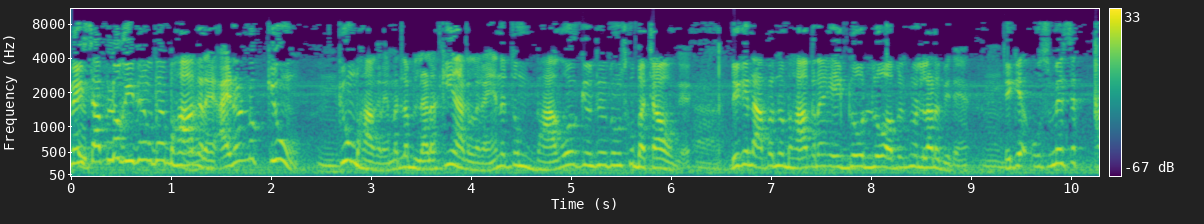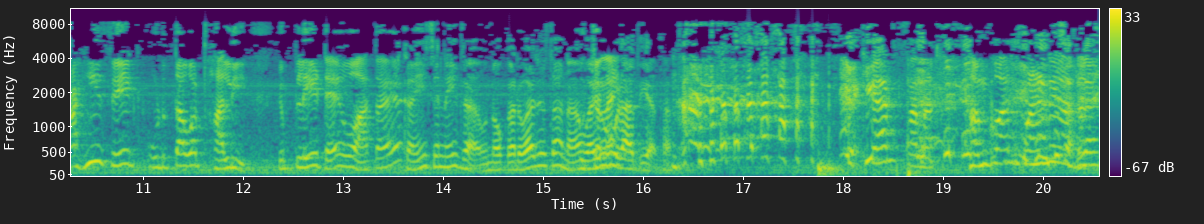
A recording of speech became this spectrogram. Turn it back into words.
नहीं सब लोग इधर उधर भाग रहे हैं। आई डोंट नो क्यों। हम्म। क्यों भाग रहे हैं? मतलब लड़की आग लगाई है ना तुम भागो क्यों? तो तुम उसको बचाओगे। हाँ। लेकिन आपस में भाग रहे हैं एक दो लोग आपस में लड़ भी रहे हैं। हम्म। ठीक है? उसमें से कहीं से एक उड़ता हुआ थाली जो प्लेट है वो आता है। कहीं से नहीं था नौकरवा जो था ना वही उड़ा दिया था। कि यार साला हमको आज पढ़ने आता है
